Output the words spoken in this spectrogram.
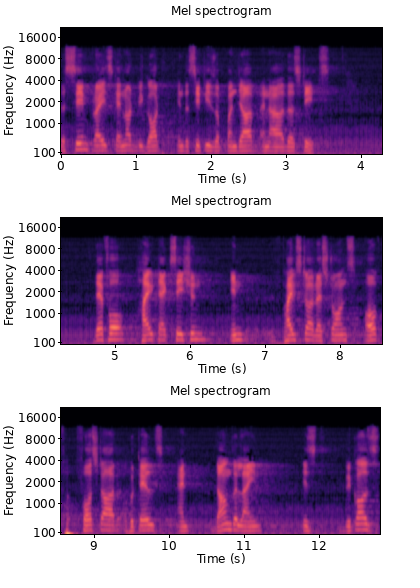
the same price cannot be got in the cities of Punjab and other states. Therefore, high taxation in five-star restaurants or four-star hotels and down the line is because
